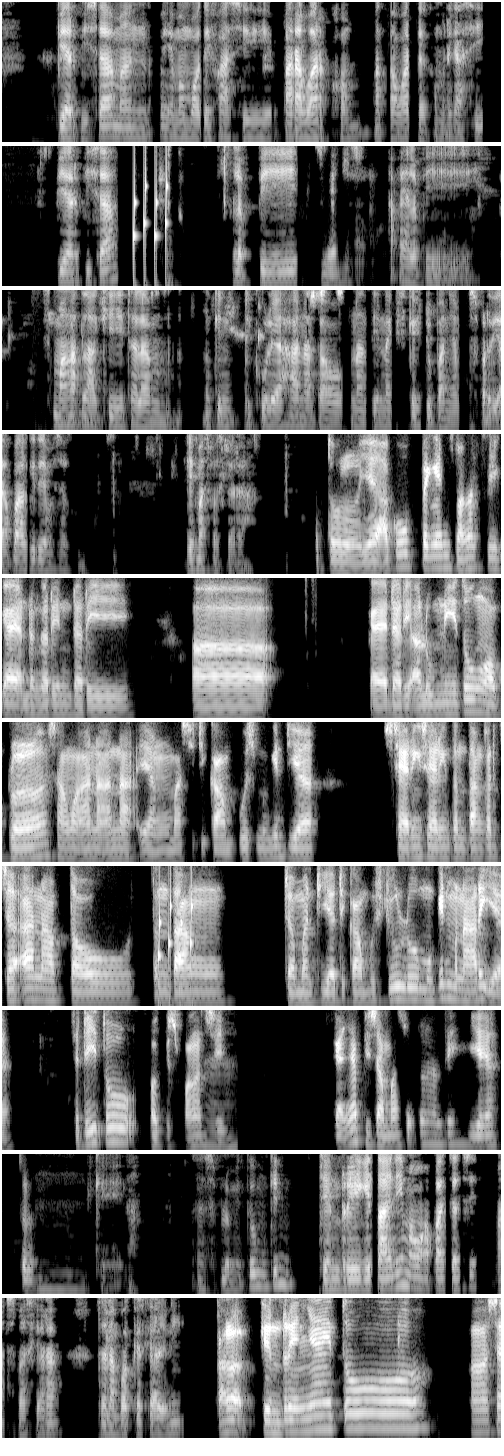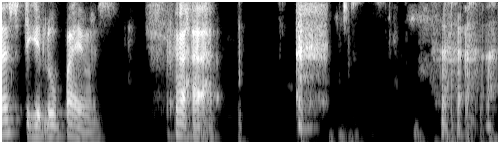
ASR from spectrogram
biar bisa men, ya, memotivasi para warkom atau warga komunikasi biar bisa lebih apa ya lebih semangat lagi dalam mungkin di kuliahan atau nanti next kehidupannya seperti apa gitu ya Mas Agung. Eh Mas Baskara. Betul, ya aku pengen banget sih kayak dengerin dari eh kayak dari alumni itu ngobrol sama anak-anak yang masih di kampus, mungkin dia sharing-sharing tentang kerjaan atau tentang zaman dia di kampus dulu, mungkin menarik ya. Jadi itu bagus banget sih. Nah, Kayaknya bisa masuk tuh nanti. Iya, betul. hmm, oke. Nah, nah, sebelum itu mungkin genre kita ini mau apa aja sih Mas Baskara dalam podcast kali ini? Kalau genrenya itu eh, saya sedikit lupa ya, Mas.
